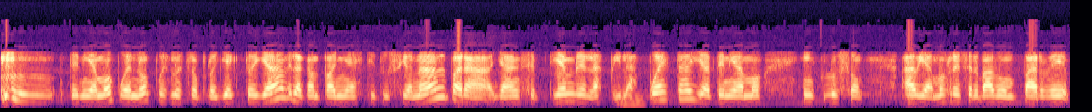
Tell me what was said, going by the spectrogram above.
teníamos bueno pues nuestro proyecto ya de la campaña institucional para ya en septiembre las pilas puestas ya teníamos incluso habíamos reservado un par de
